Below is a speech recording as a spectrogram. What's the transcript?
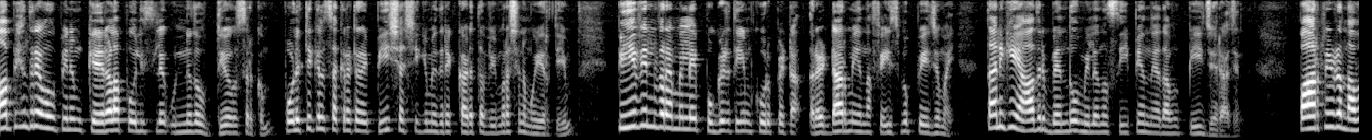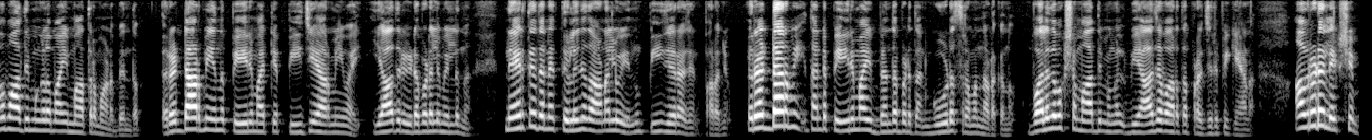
ആഭ്യന്തര വകുപ്പിനും കേരള പോലീസിലെ ഉന്നത ഉദ്യോഗസ്ഥർക്കും പൊളിറ്റിക്കൽ സെക്രട്ടറി പി ശശിക്കുമെതിരെ കടുത്ത വിമർശനമുയർത്തിയും P V Anvar M L A പുകഴ്ത്തിയും കുറിപ്പിട്ട റെഡ് ആർമി എന്ന ഫേസ്ബുക്ക് പേജുമായി തനിക്ക് യാതൊരു ബന്ധവുമില്ലെന്ന് സി പി എം നേതാവ് പി ജയരാജൻ. പാർട്ടിയുടെ നവമാധ്യമങ്ങളുമായി മാത്രമാണ് ബന്ധം. റെഡ് ആർമി എന്ന് പേര് മാറ്റിയ പി ജെ ആർമിയുമായി യാതൊരു ഇടപെടലുമില്ലെന്ന് നേരത്തെ തന്നെ തെളിഞ്ഞതാണല്ലോ എന്നും പി ജയരാജൻ പറഞ്ഞു. റെഡ് ആർമി തന്റെ പേരുമായി ബന്ധപ്പെടുത്താൻ ഗൂഢശ്രമം നടക്കുന്നു. വലതുപക്ഷ മാധ്യമങ്ങൾ വ്യാജ വാർത്ത പ്രചരിപ്പിക്കുകയാണ്. അവരുടെ ലക്ഷ്യം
